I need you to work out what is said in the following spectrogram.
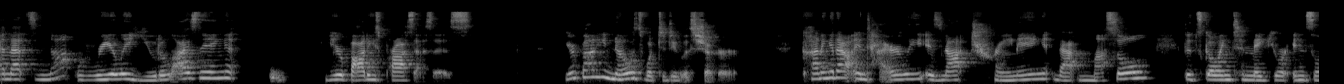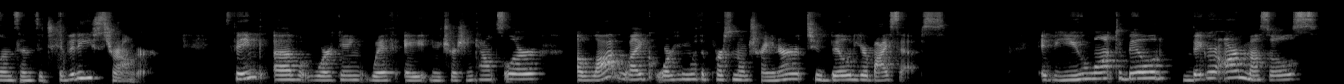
And that's not really utilizing your body's processes. Your body knows what to do with sugar. Cutting it out entirely is not training that muscle that's going to make your insulin sensitivity stronger. Think of working with a nutrition counselor a lot like working with a personal trainer to build your biceps. If you want to build bigger arm muscles,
